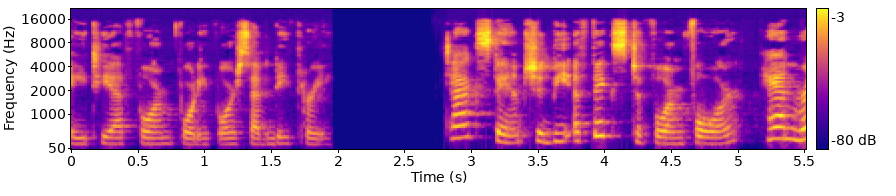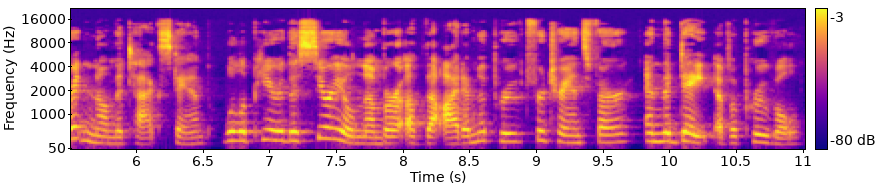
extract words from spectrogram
ATF Form 4473. Tax stamp should be affixed to Form 4. Handwritten on the tax stamp will appear the serial number of the item approved for transfer and the date of approval.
